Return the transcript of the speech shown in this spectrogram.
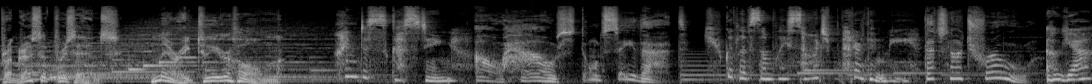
Progressive presents Married to Your Home. I'm disgusting. Oh, House, don't say that. You could live someplace so much better than me. That's not true. Oh, yeah?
